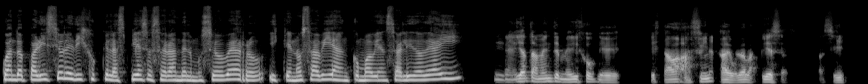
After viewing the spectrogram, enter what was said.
Cuando Aparicio le dijo que las piezas eran del Museo Berro y que no sabían cómo habían salido de ahí, inmediatamente me dijo que estaba afín a devolver las piezas, así,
